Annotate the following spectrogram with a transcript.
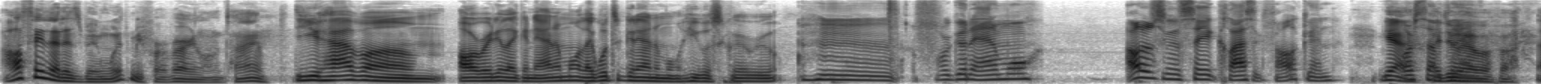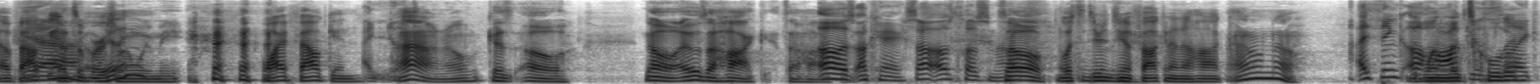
i'll say that has been with me for a very long time Do you have um already like an animal? Like what's a good animal? Hugo Square Root. Hmm. For good animal, I was just gonna say classic falcon. Yeah Or i do have a falcon A falcon? Yeah. that's the first really? one we meet Why falcon? I know. i don't know because oh no it was a hawk it's a hawk Oh, it's okay. So I was close enough. so What's the difference between a falcon and a hawk? i don't know I think a The one hawk looks is cooler? like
